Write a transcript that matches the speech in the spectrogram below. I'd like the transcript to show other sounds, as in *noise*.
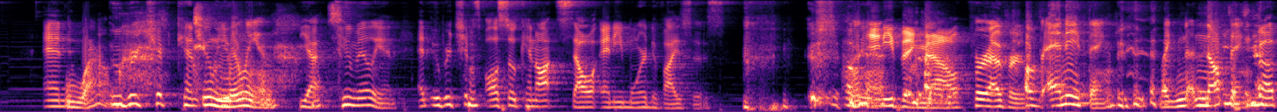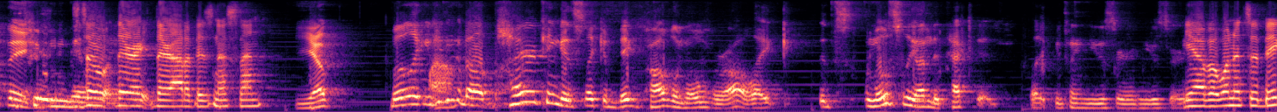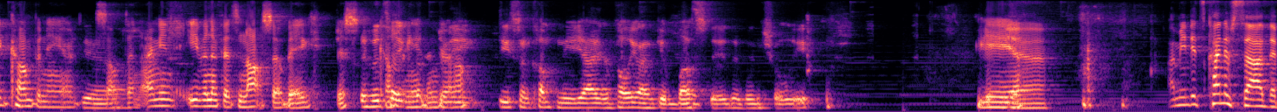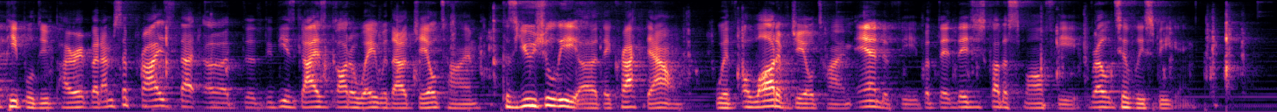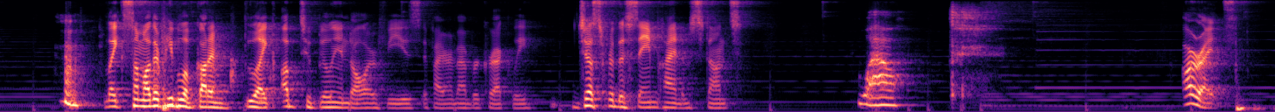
and Wow. Uber Chip can Two million. Yeah, two million, and Uber Chips also cannot sell any more devices *laughs* of anything now forever. Of anything. like n- nothing. *laughs* Nothing. So they're they're out of business then? Yep. But like, if Wow. you think about pirating, is like a big problem overall. Like, it's mostly undetected, like between user and user. Yeah, but when it's a big company or Yeah. something, I mean, even if it's not so big, just If it's like companies a in general. decent company, yeah, you're probably gonna get busted eventually. *laughs* Yeah. Yeah. I mean, it's kind of sad that people do pirate, but I'm surprised that uh, the, the, these guys got away without jail time. Because usually uh, they crack down with a lot of jail time and a fee, but they, they just got a small fee, relatively speaking. Like some other people have gotten like up to billion dollar fees, if I remember correctly, just for the same kind of stunt. Wow. All right.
